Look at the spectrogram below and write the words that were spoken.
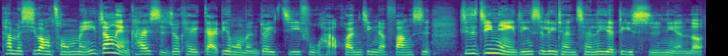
他们希望从每一张脸开始就可以改变我们对肌肤还有环境的方式。其实今年已经是绿藤成立的第十年了。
